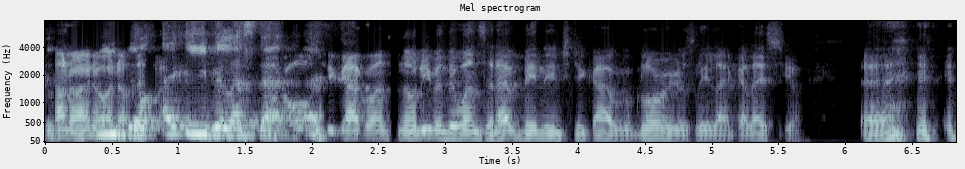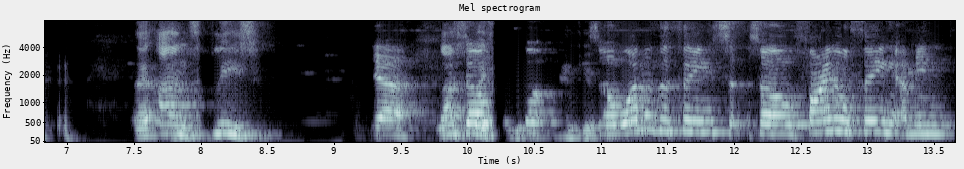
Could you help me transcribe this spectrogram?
No, no, I know, evil, I know. evil as that. Not all Chicagoans, not even the ones that have been in Chicago gloriously, like Alessio. Uh, uh, Hans, please yeah. So, so, so, one of the things, so final thing, I mean,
